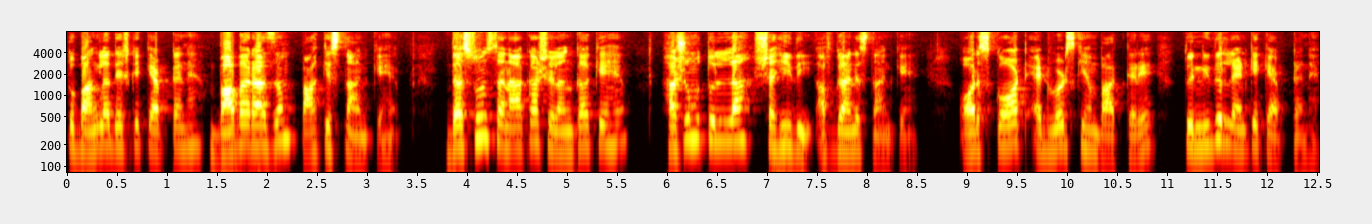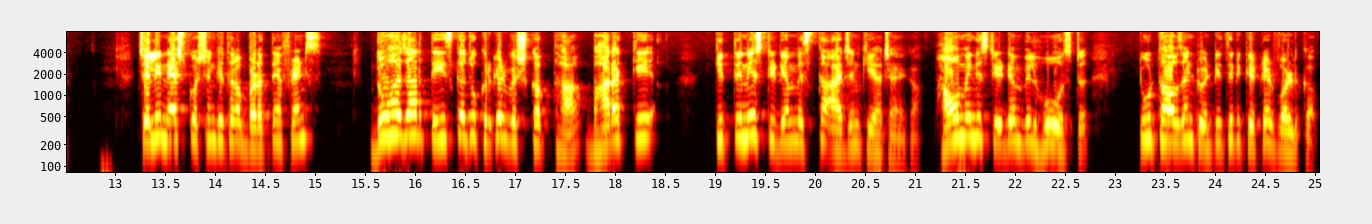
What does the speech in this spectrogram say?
तो बांग्लादेश के कैप्टन हैं, बाबर आज़म पाकिस्तान के हैं। दसुन सनाका श्रीलंका के हैं हशुमतुल्ला शहीदी अफ़गानिस्तान के हैं। और स्कॉट एडवर्ड्स की हम बात करें तो नीदरलैंड के कैप्टन हैं। चलिए नेक्स्ट क्वेश्चन की तरफ़ बढ़ते हैं, फ्रेंड्स। 2023 का जो क्रिकेट विश्व कप था, भारत के कितने स्टेडियम में इसका आयोजन किया जाएगा? How many stadium will host 2023 cricket World Cup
